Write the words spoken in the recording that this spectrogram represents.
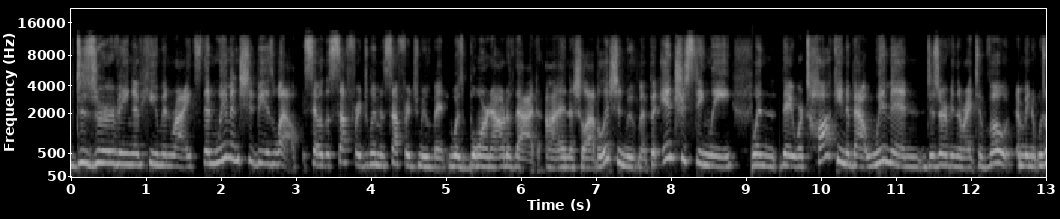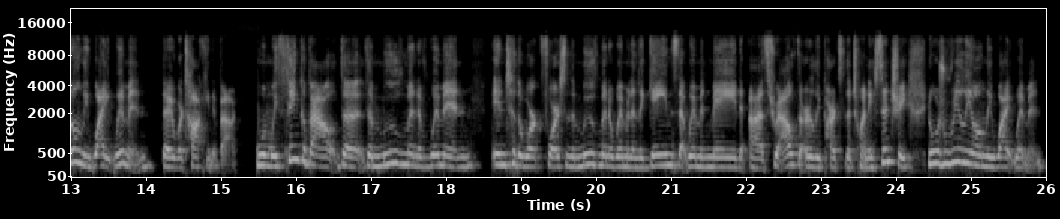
deserving of human rights, then women should be as well. So the suffrage, women's suffrage movement was born out of that uh, initial abolition movement. But interestingly, when they were talking about women deserving the right to vote, I mean, it was only white women they were talking about when we think about the the movement of women into the workforce and the movement of women and the gains that women made uh, throughout the early parts of the 20th century, it was really only white women.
